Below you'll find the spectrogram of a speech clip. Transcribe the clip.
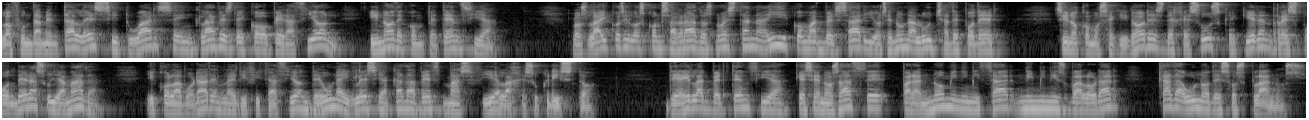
Lo fundamental es situarse en claves de cooperación y no de competencia. Los laicos y los consagrados no están ahí como adversarios en una lucha de poder, sino como seguidores de Jesús que quieren responder a su llamada y colaborar en la edificación de una Iglesia cada vez más fiel a Jesucristo. De ahí la advertencia que se nos hace para no minimizar ni minusvalorar cada uno de esos planos.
